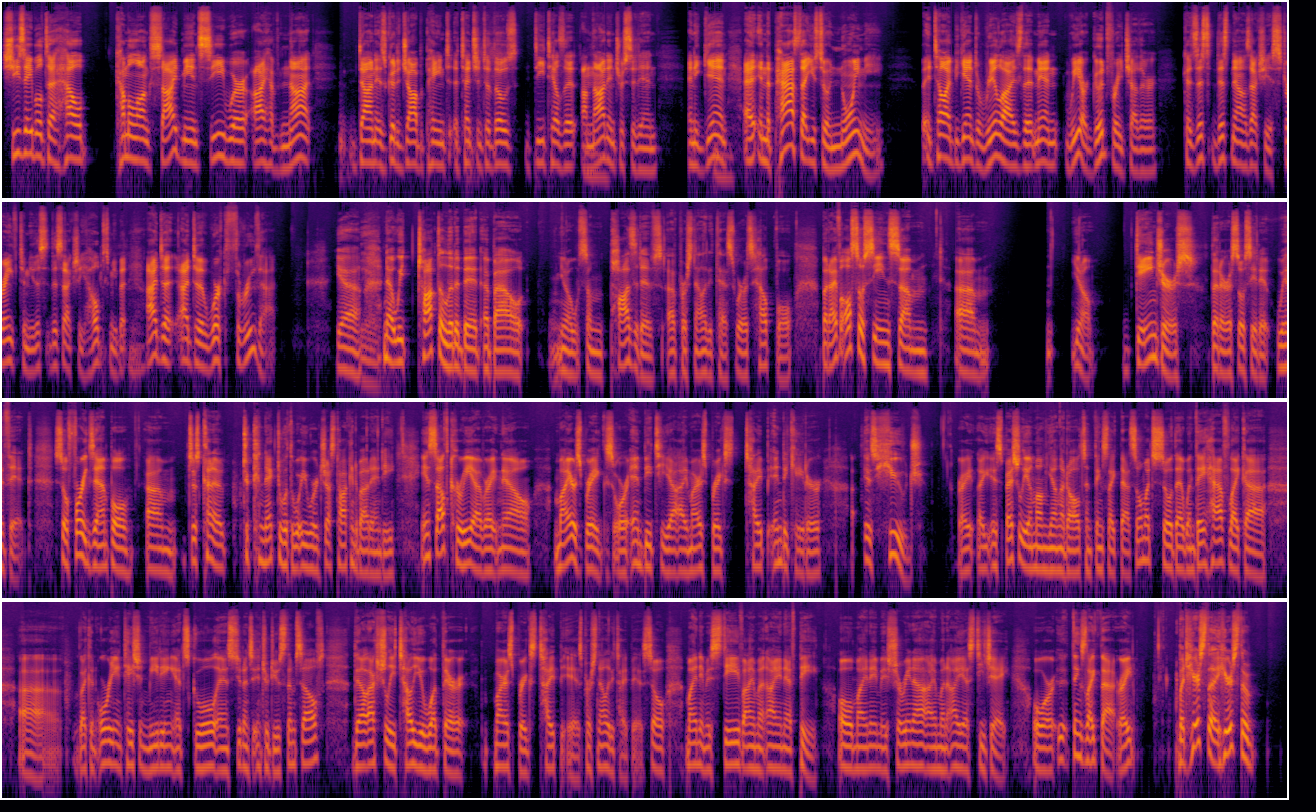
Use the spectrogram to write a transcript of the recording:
she's able to help come alongside me and see where I have not done as good a job of paying t- attention to those details that I'm mm-hmm. not interested in. And again, mm-hmm. a- in the past, that used to annoy me but until I began to realize that, man, we are good for each other. Because this this now is actually a strength to me. This this actually helps me. But I had to I had to work through that. Yeah. Yeah. Now we talked a little bit about you know some positives of personality tests where it's helpful, but I've also seen some um, you know dangers that are associated with it. So, for example, um, just kind of to connect with what you were just talking about, Andy, in South Korea right now, Myers Briggs or MBTI, Myers Briggs Type Indicator, uh, is huge right? Like especially among young adults and things like that. So much so that when they have like a uh, like an orientation meeting at school and students introduce themselves, they'll actually tell you what their Myers Briggs type is, personality type is. So, my name is Steve, I'm an INFP. Oh, my name is Sharina, I'm an ISTJ, or uh, things like that, right? But here's the here's the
